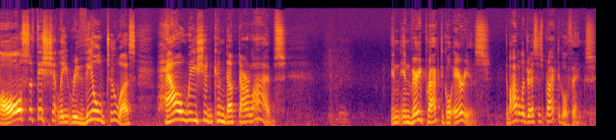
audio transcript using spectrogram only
all sufficiently revealed to us how we should conduct our lives in, in very practical areas. The Bible addresses practical things,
